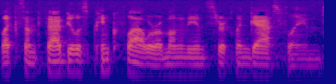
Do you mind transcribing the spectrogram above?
like some fabulous pink flower among the encircling gas flames.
